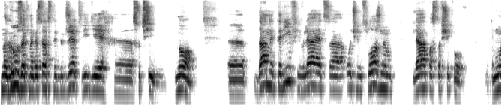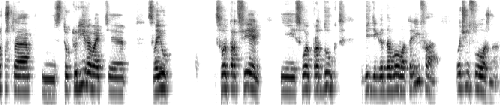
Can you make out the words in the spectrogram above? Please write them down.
нагрузок на государственный бюджет в виде э, субсидий. Но данный тариф является очень сложным для поставщиков, потому что э, структурировать э, свою, свой портфель и свой продукт в виде годового тарифа очень сложно.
